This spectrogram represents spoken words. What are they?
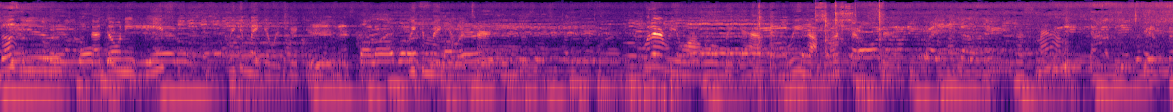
those of you that don't eat beef, we can make it with chicken. We can make it with turkey. Whatever you want, we'll make it happen. We got mushrooms too.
